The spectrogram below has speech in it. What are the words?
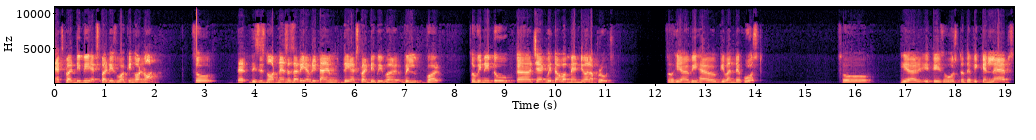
exploit db exploit is working or not. So this is not necessary every time the exploit db will work. So we need to uh, check with our manual approach so here we have given the host. So here it is host the weekend labs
